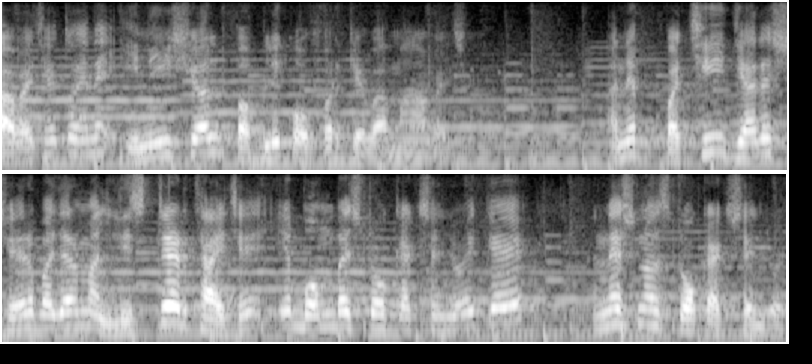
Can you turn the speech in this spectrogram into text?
આવે છે, તો એને ઇનિશિયલ પબ્લિક ઓફર કહેવામાં આવે છે. અને પછી જ્યારે શેર બજારમાં લિસ્ટેડ થાય છે, એ બોમ્બે સ્ટોક એક્સચેન્જ હોય કે નેશનલ સ્ટોક એક્સચેન્જ હોય,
